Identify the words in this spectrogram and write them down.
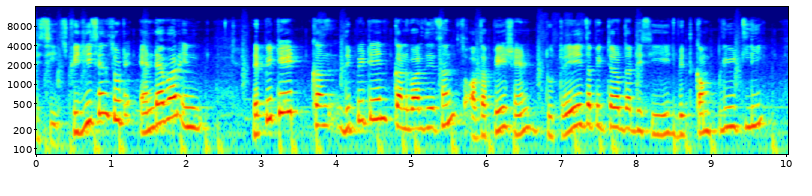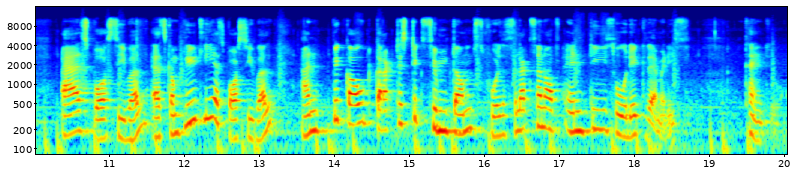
disease. Physicians should endeavor in repeated, con- repeated conversations of the patient to trace the picture of the disease with completely as possible as completely as possible and pick out characteristic symptoms for the selection of antipsoric remedies. Thank you.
